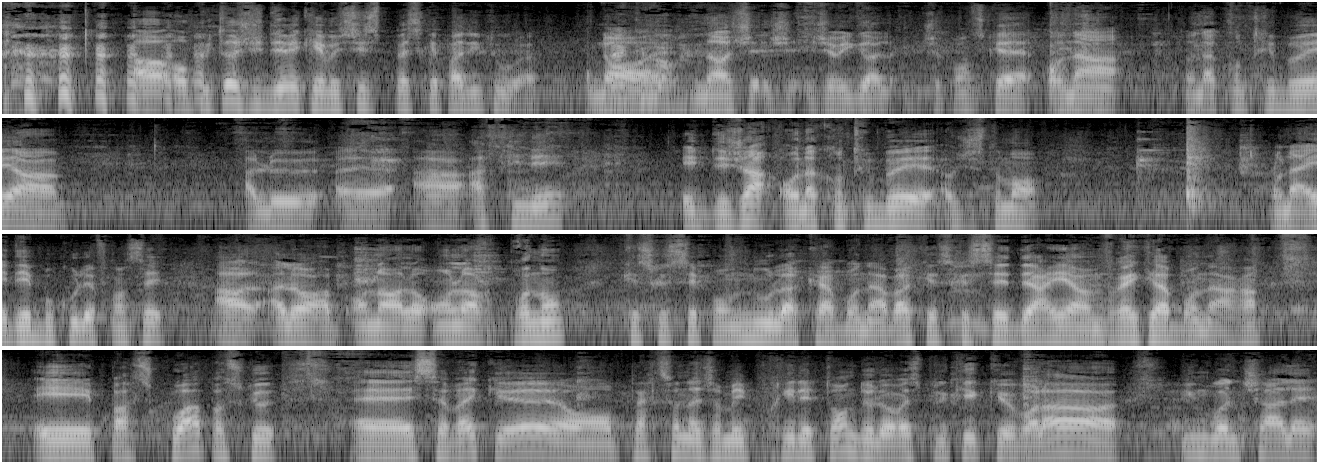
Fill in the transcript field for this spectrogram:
Ah, ou plutôt, je dirais qu'ils réussissent presque pas du tout. hein. Non, euh, non, je, je- je rigole. Je pense qu'on a, on a contribué à, à le euh, à affiner. Et déjà, on a contribué justement. On a aidé beaucoup les Français. Ah, Alors, en, leur prenant, qu'est-ce que c'est pour nous la carbonara? Qu'est-ce que c'est derrière un vrai carbonara? Et parce quoi? Parce que euh, c'est vrai que on- personne n'a jamais pris le temps de leur expliquer que voilà, une guanciale,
